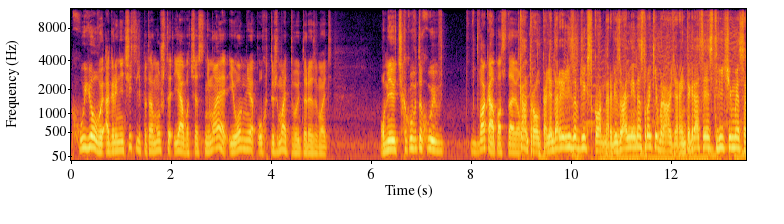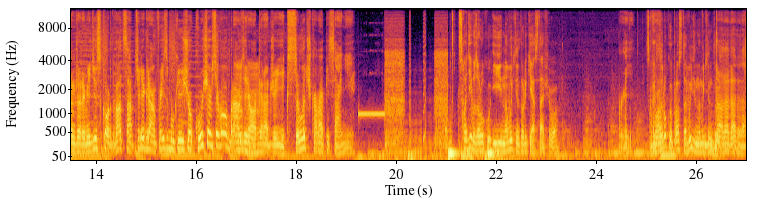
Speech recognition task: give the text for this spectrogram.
Хуёвый ограничитель, потому что я вот сейчас снимаю, и он мне... Ух ты ж, мать твою, Тереза, мать. Он мне какого-то хуй в, в 2К поставил. Контрол, календарь релизов GX Corner, визуальные настройки браузера, интеграция с Twitch и мессенджерами, Discord, WhatsApp, Telegram, Facebook и еще куча всего в браузере Мгм. Opera GX. Ссылочка в описании. Схвати его за руку и на вытянутой руке оставь его. Погоди. Схвати Вот. за руку и просто выйди на вытянутую руку. Да-да-да-да.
